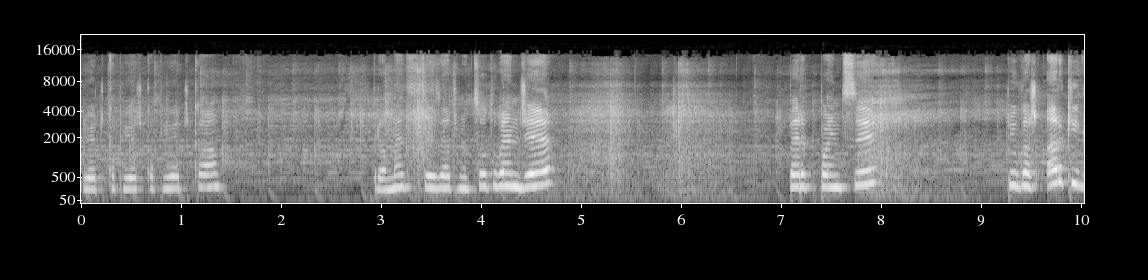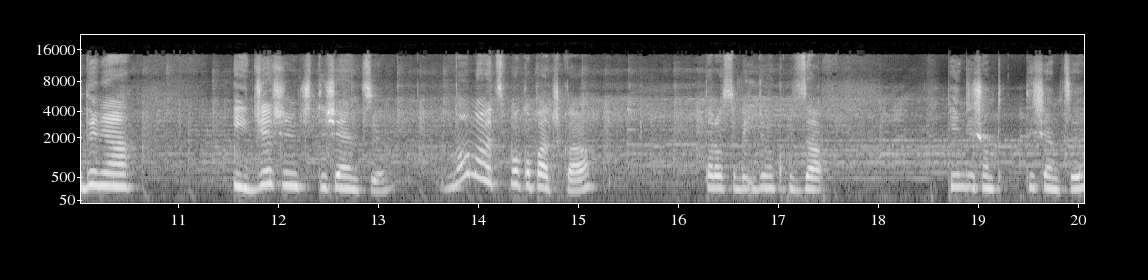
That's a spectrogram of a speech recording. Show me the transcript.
Piłeczka, piłeczka, piłeczka. Prometce, zobaczmy co tu będzie. Perk pointsy. Piłkarz Arki Gdynia i 10 tysięcy. No nawet spoko paczka. Teraz sobie idziemy kupić za 50 tysięcy.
